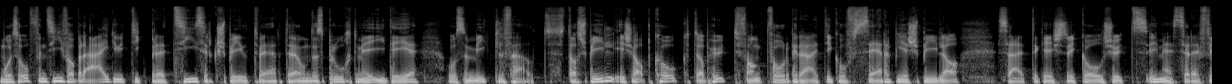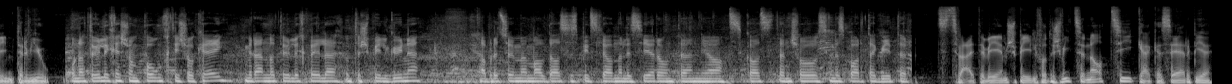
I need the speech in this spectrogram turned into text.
muss offensiv aber eindeutig präziser gespielt werden und es braucht mehr Ideen aus dem Mittelfeld. Das Spiel ist abgehakt. Ab heute fängt die Vorbereitung auf Serbien-Spiel an, sagt der gestrige Goalschütz im SRF-Interview. Und natürlich ist schon ein Punkt ist okay. Wir haben natürlich wollen das Spiel gewinnen, aber jetzt wollen wir mal das ein bisschen bisschen analysieren und dann ja, geht es dann schon in ein paar Tage weiter. Das zweite WM-Spiel der Schweizer Nazi gegen Serbien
